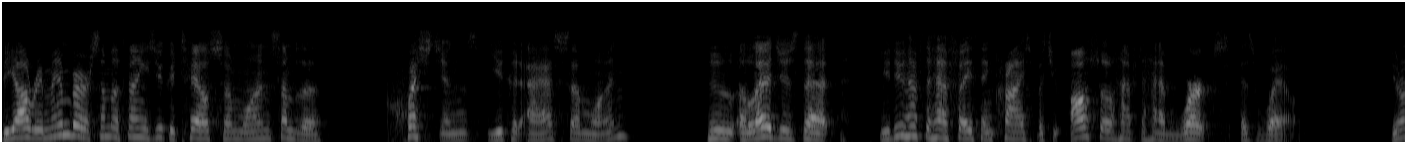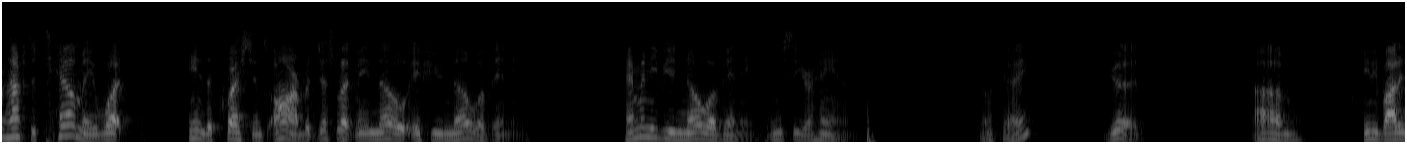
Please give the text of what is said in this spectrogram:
do y'all remember some of the things you could tell someone, some of the questions you could ask someone who alleges that you do have to have faith in Christ, but you also have to have works as well? You don't have to tell me what any of the questions are, but just let me know if you know of any. How many of you know of any? Let me see your hands. Okay, good. Um, anybody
